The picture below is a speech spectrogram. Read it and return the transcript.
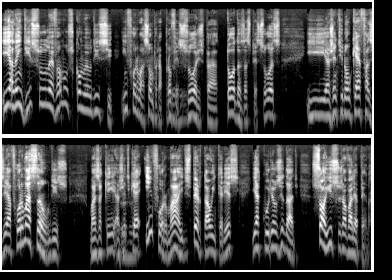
E, além disso, levamos, como eu disse, informação para professores, para todas as pessoas e a gente não quer fazer a formação disso, mas aqui a gente uhum. quer informar e despertar o interesse e a curiosidade. Só isso já vale a pena.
